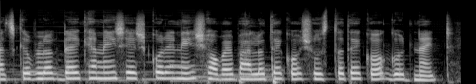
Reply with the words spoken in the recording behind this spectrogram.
আজকের ব্লগটা এখানেই শেষ করে নিই। সবাই ভালো থেকো, সুস্থ থেকো, গুড নাইট।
